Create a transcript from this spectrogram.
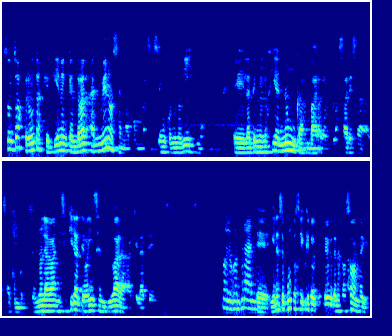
Son todas preguntas que tienen que entrar al menos en la conversación con uno mismo. Eh, la tecnología nunca va a reemplazar esa, conversación, no la va, ni siquiera te va a incentivar a, que la tengas. Todo lo contrario. Eh, y en ese punto sí creo, creo que tenés razón, David,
